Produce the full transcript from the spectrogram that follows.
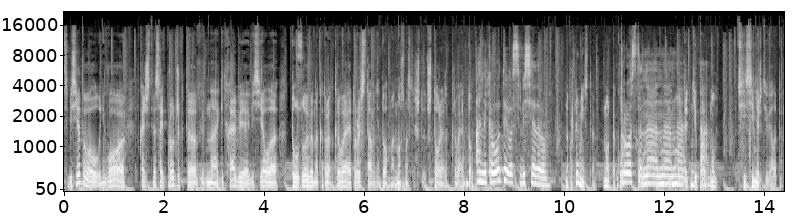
собеседовал, у него в качестве сайт-проекта на гитхабе висела тулзо Зовина, который открывает роль ставни дома. Ну, в смысле, шторы открывает дом. А на кого ты его собеседовал? На программиста. Ну, такого. Просто на, на... Ну, на... это типа, а. ну, senior developer.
